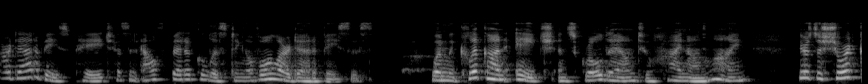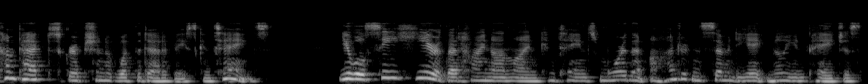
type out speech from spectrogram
Our database page has an alphabetical listing of all our databases. When we click on H and scroll down to Hein Online, there's a short compact description of what the database contains. You will see here that Hein Online contains more than 178 million pages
